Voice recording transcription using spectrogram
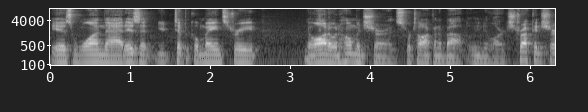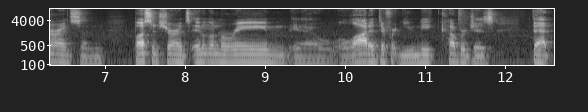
is one that isn't your typical Main Street, you know, auto and home insurance. We're talking about you know large truck insurance and bus insurance, inland marine. You know, a lot of different unique coverages that.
